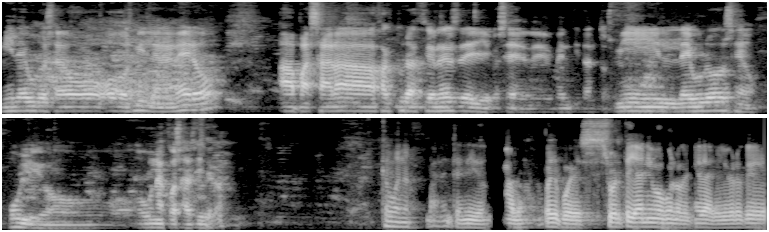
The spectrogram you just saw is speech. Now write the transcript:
1.000 euros o, o 2.000 en enero a pasar a facturaciones de, yo qué sé, de veintitantos mil euros en julio o una cosa así, ¿no? Qué bueno. Vale, entendido. Vale. Oye, pues suerte y ánimo con lo que queda, que yo creo que...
